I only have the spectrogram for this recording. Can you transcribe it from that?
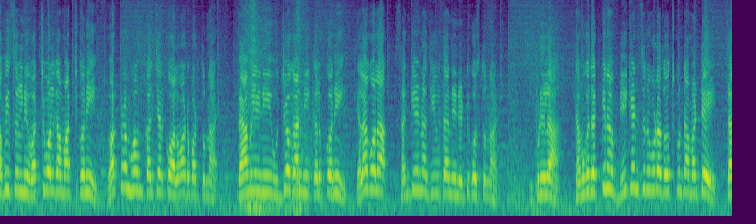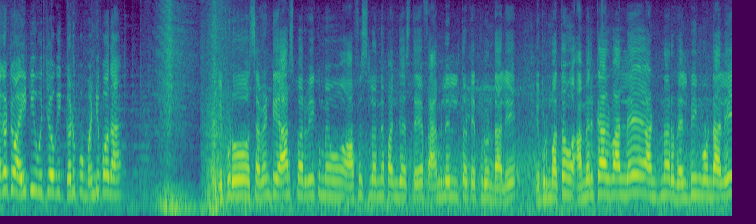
ఆఫీసుల్ని వర్చువల్గా మార్చుకొని వర్క్ ఫ్రం హోమ్ కల్చర్కు అలవాటు పడుతున్నాడు. ఫ్యామిలీని ఉద్యోగాన్ని కలుపుకొని ఎలాగోలా సంకీర్ణ జీవితాన్ని నెట్టుకొస్తున్నాడు. ఇప్పుడు ఇలా తమకు దక్కిన వీకెండ్స్ను కూడా దోచుకుంటామంటే సగటు ఐటీ ఉద్యోగి కడుపు మండిపోదా? ఇప్పుడు సెవెంటీ అవర్స్ పర్ వీక్ మేము ఆఫీస్లోనే పనిచేస్తే ఫ్యామిలీలతో ఎప్పుడు ఉండాలి? ఇప్పుడు మొత్తం అమెరికా వాళ్ళే అంటున్నారు వెల్బీయింగ్ ఉండాలి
